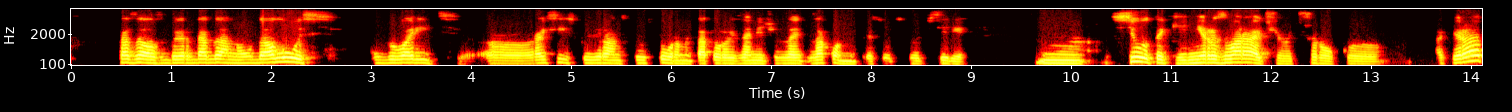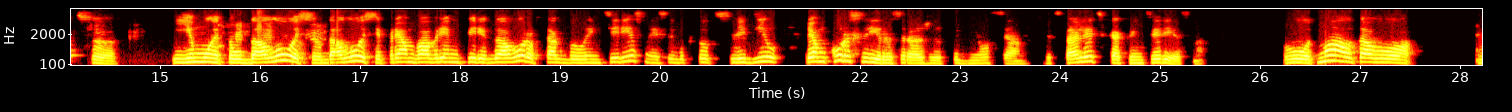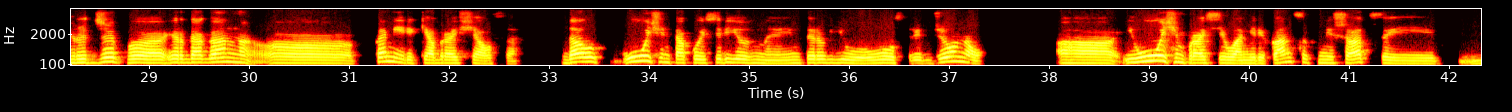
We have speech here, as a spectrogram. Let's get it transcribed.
казалось бы, Эрдогану удалось уговорить э, российскую и иранскую стороны, которые, замечу, законно присутствуют в Сирии, все-таки не разворачивать широкую операцию. И ему это удалось, удалось, и прямо во время переговоров так было интересно, если бы кто-то следил, прям курс лиры сразу же поднялся. Представляете, как интересно. Вот. Мало того, Реджеп э, Эрдоган э, к Америке обращался дал очень такое серьезное интервью Wall Street Journal а, и очень просил американцев вмешаться и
